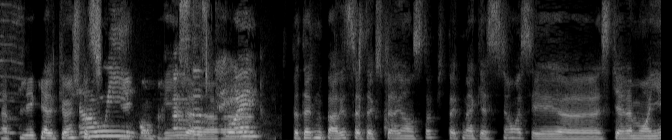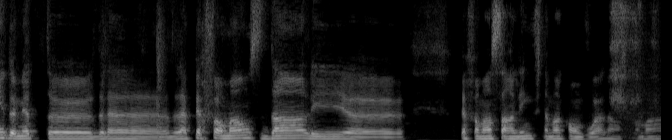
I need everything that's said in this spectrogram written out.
appeler quelqu'un. Je ne sais pas ah si j'ai compris. Peut-être nous parler de cette expérience-là. Puis peut-être ma question, c'est euh, est-ce qu'il y aurait moyen de mettre euh, de, la, performance dans les euh, performances en ligne, finalement, qu'on voit en ce moment?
